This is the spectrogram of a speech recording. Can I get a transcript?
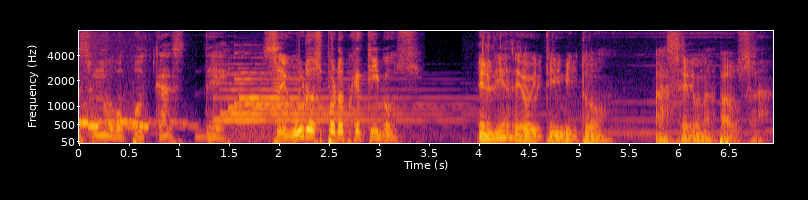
es un nuevo podcast de Seguros por Objetivos. El día de hoy te invito a hacer una pausa.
